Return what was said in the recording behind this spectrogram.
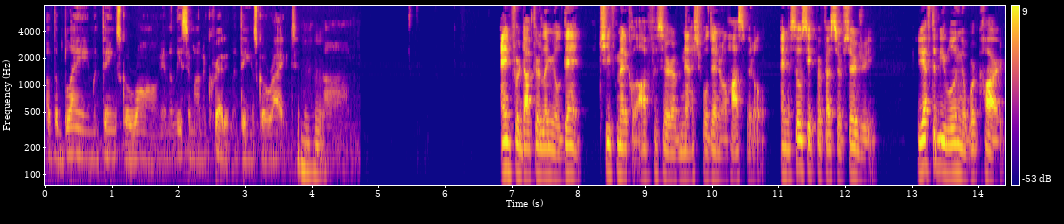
of the blame when things go wrong and the least amount of credit when things go right. Mm-hmm. Um, and for Dr. Lemuel Dent, Chief Medical Officer of Nashville General Hospital and Associate Professor of Surgery, you have to be willing to work hard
